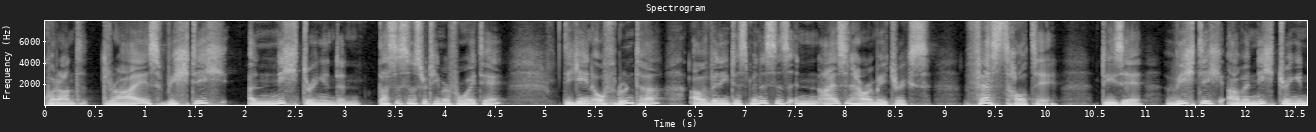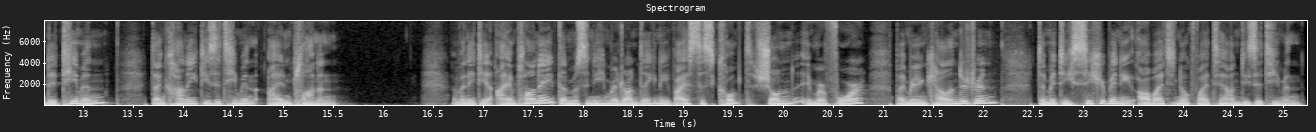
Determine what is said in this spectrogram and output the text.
Quadrant 3 ist wichtig, äh, nicht dringend, denn das ist unser Thema für heute. Die gehen oft runter, aber wenn ich das mindestens in Eisenhower Matrix festhalte, diese wichtig, aber nicht dringende Themen, dann kann ich diese Themen einplanen. Wenn ich die einplane, dann muss ich nicht mehr dran denken. Ich weiß, das kommt schon immer vor bei mir im Kalender drin, damit ich sicher bin, ich arbeite noch weiter an diese Themen.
